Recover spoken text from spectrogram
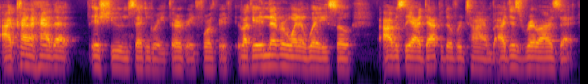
I kind of had that issue in second grade, third grade, fourth grade. Like it never went away. So obviously I adapted over time, but I just realized that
